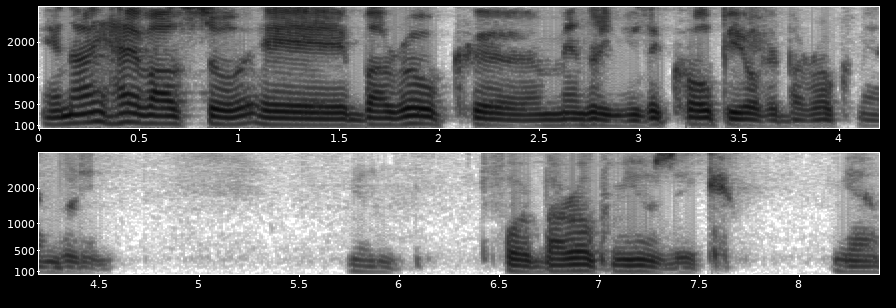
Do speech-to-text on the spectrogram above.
And I have also a Baroque uh, mandolin. It's a copy of a Baroque mandolin mm. for Baroque music. Yeah.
